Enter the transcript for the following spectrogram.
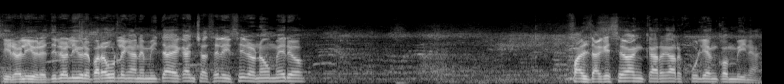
Tiro libre, tiro libre para Hurlingham en mitad de cancha. Se le hicieron a Homero. Falta que se va a encargar Julián Combina.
